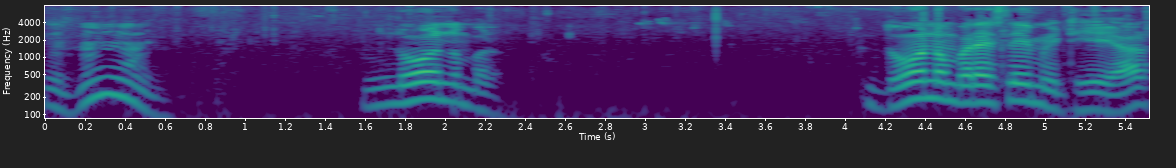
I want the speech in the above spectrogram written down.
हम्म। नौ नंबर। दो नंबर है, इसलिए मीठी है यार।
